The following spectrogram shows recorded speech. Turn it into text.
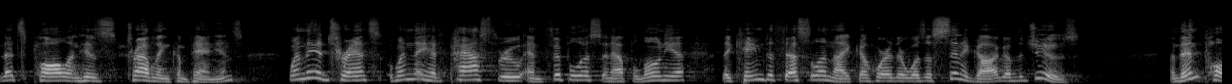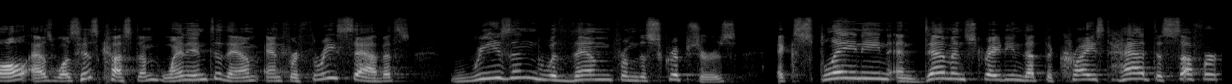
that's Paul and his traveling companions, when they had, trans, when they had passed through Amphipolis and Apollonia, they came to Thessalonica, where there was a synagogue of the Jews. And then Paul, as was his custom, went into them and for three Sabbaths reasoned with them from the Scriptures, explaining and demonstrating that the Christ had to suffer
